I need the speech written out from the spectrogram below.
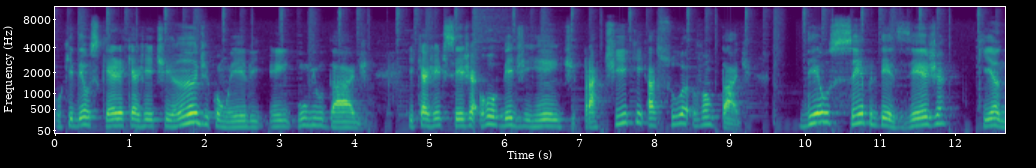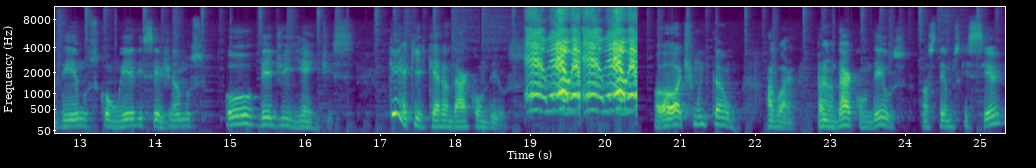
o que Deus quer é que a gente ande com Ele em humildade e que a gente seja obediente, pratique a Sua vontade. Deus sempre deseja que andemos com Ele e sejamos obedientes. Quem aqui quer andar com Deus? Eu, eu, eu, eu, eu. Ótimo, então. Agora, para andar com Deus, nós temos que ser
